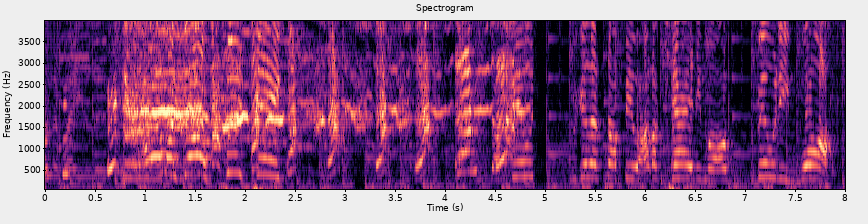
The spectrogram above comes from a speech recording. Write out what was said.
other way, Luke. Oh my gosh, Booty! Stop building. We're gonna stop building. I don't care anymore. I'm building Waff.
